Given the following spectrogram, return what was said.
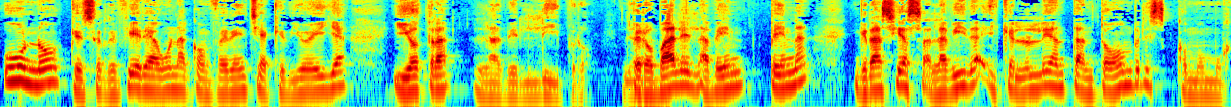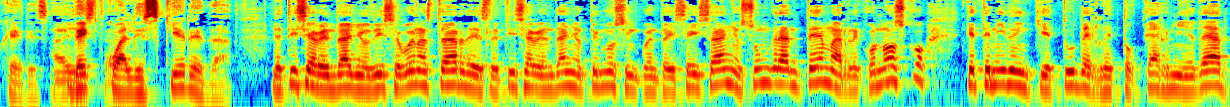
uno que se refiere a una conferencia que dio ella y otra la del libro. Pero vale la pena gracias a la vida y que lo lean tanto hombres como mujeres, Ahí de está. cualesquier edad. Leticia Bendaño dice, buenas tardes, Leticia Bendaño, tengo 56 años, un gran tema, reconozco que he tenido inquietud de retocar mi edad,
